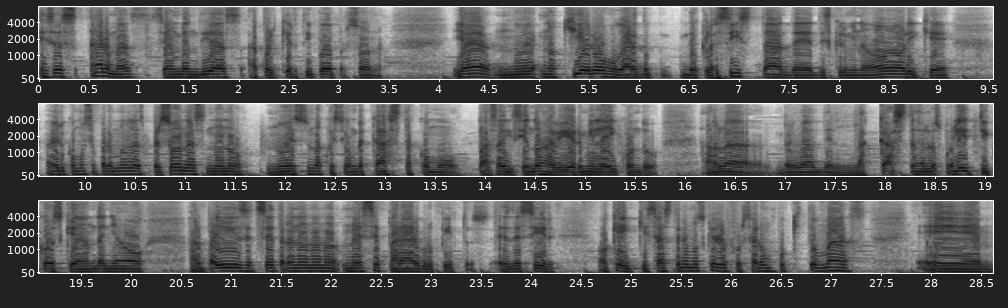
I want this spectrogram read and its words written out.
esas armas sean vendidas a cualquier tipo de persona. Ya no, no quiero jugar de, clasista, de discriminador y que a ver cómo separamos las personas. No, no, no es una cuestión de casta como pasa diciendo Javier Milei cuando habla, ¿verdad?, de la casta de los políticos que han dañado al país, etcétera. No, no, no, no es separar grupitos. Es decir, ok, quizás tenemos que reforzar un poquito más. Eh,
